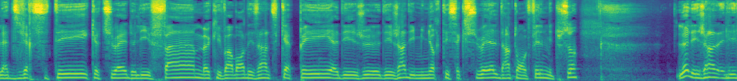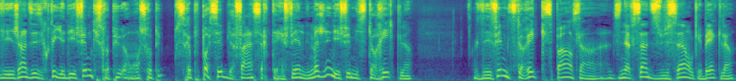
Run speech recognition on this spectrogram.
la diversité, que tu aides les femmes, qu'il va avoir des handicapés, euh, des, gens, des minorités sexuelles dans ton film et tout ça. Là, les gens, les, gens disent, écoutez, il y a des films qui sera plus, on plus, serait plus possible de faire certains films. Imaginez des films historiques. Des films historiques qui se passent en 1900-1800 au Québec, là.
